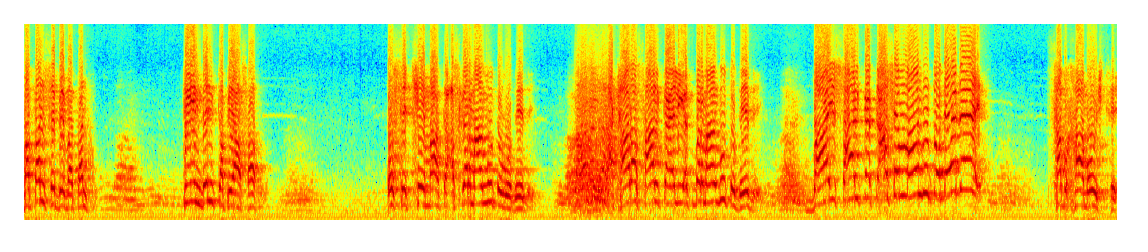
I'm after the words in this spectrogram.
वतन से बेवतन हो, तीन दिन का प्यासा हो, उससे छह माह का असगर मांगू तो वो दे दे। अठारह साल का अली अकबर मांगू तो दे दे। बाईस साल का कासिम मांगू तो दे दे। सब खामोश थे।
